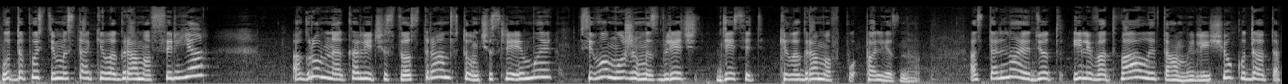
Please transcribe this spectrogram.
Вот, допустим, из 100 килограммов сырья огромное количество стран, в том числе и мы, всего можем извлечь 10 килограммов полезного. Остальное идет или в отвалы там, или еще куда-то.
